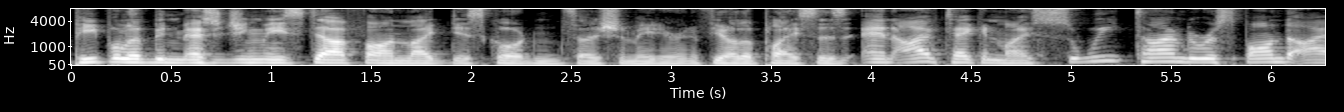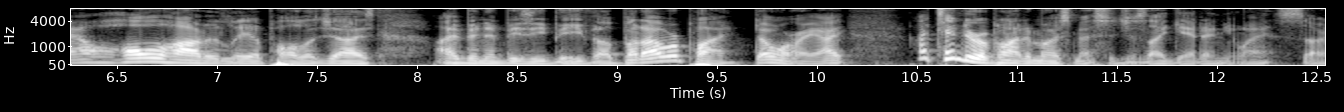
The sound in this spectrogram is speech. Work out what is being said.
people have been messaging me stuff on like Discord and social media and a few other places, and I've taken my sweet time to respond. I wholeheartedly apologize. I've been a busy beaver, but I'll reply. Don't worry. I, I tend to reply to most messages I get anyway, so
